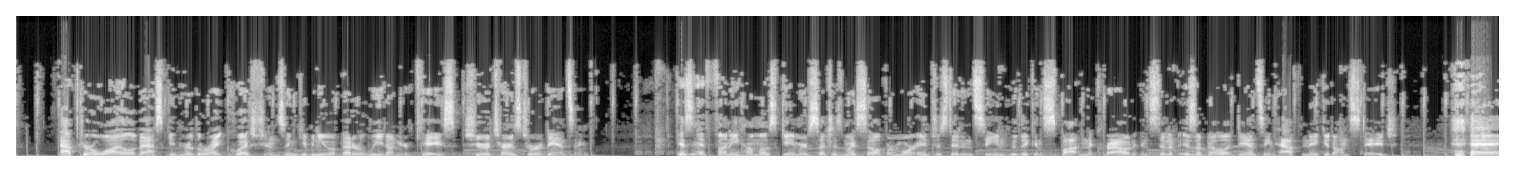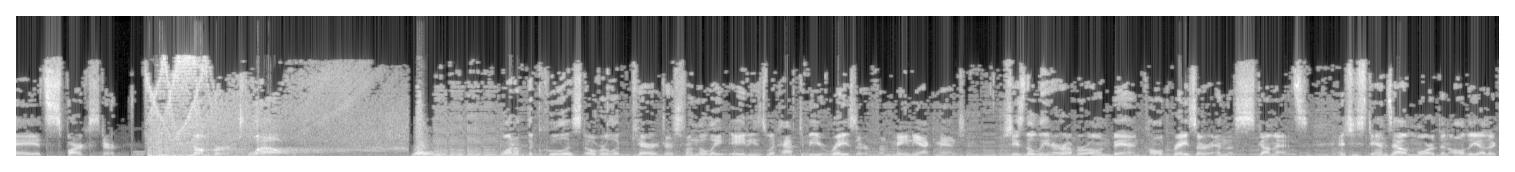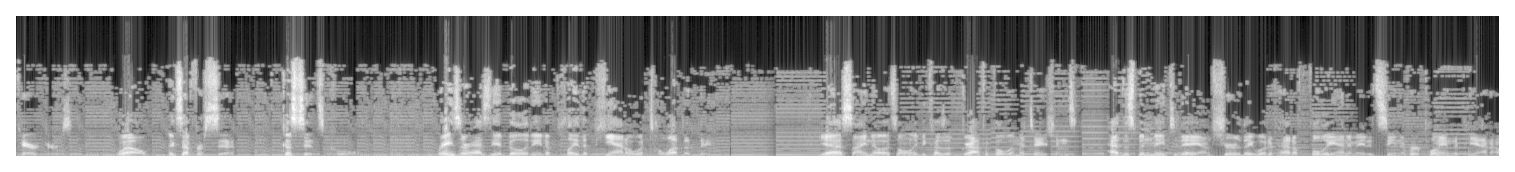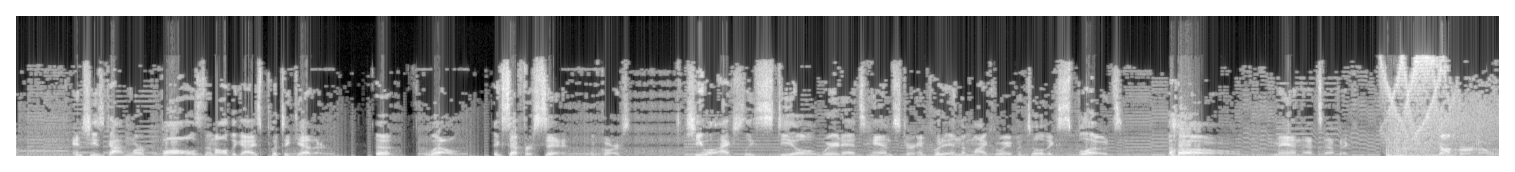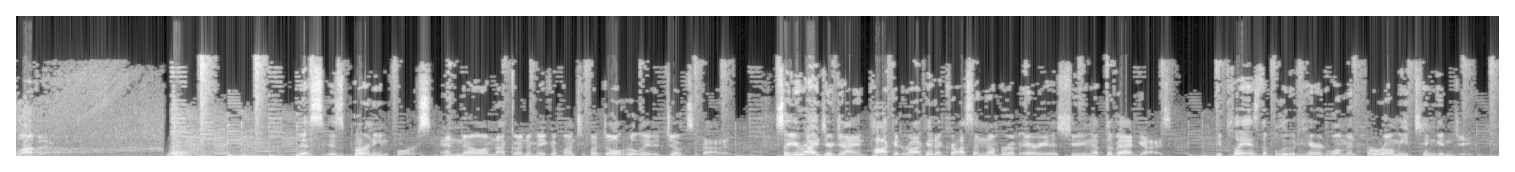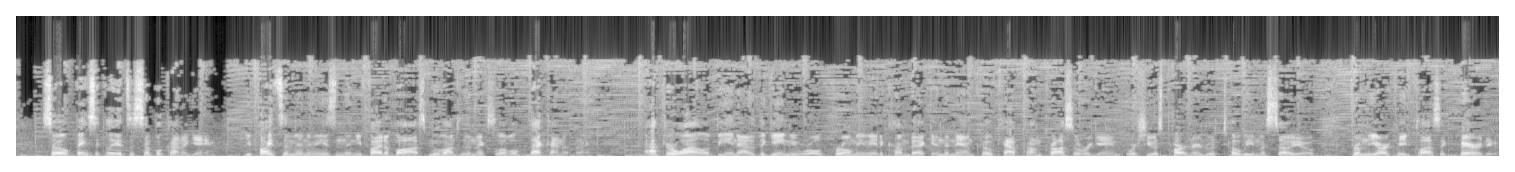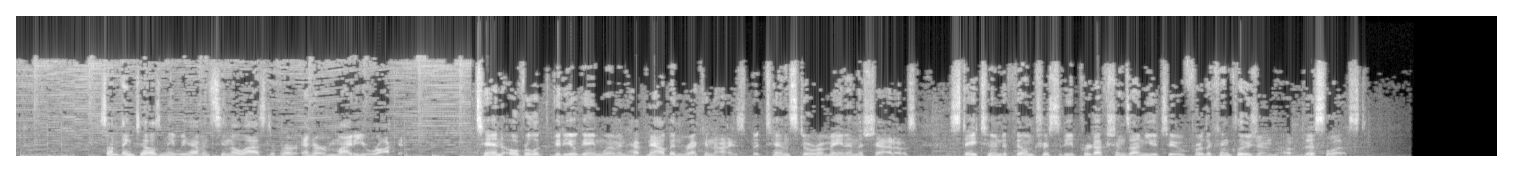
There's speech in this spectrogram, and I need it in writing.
After a while of asking her the right questions and giving you a better lead on your case, she returns to her dancing. Isn't it funny how most gamers such as myself are more interested in seeing who they can spot in the crowd instead of Isabella dancing half naked on stage? Hey, it's Sparkster. Number 12. One of the coolest overlooked characters from the late 80s would have to be Razor from Maniac Mansion. She's the leader of her own band called Razor and the Scumettes, and she stands out more than all the other characters. Well, except for Sid, because Sid's cool. Razor has the ability to play the piano with telepathy. Yes, I know it's only because of graphical limitations. Had this been made today, I'm sure they would have had a fully animated scene of her playing the piano. And she's got more balls than all the guys put together. Uh, well, except for Sid, of course. She will actually steal Weird Ed's hamster and put it in the microwave until it explodes. Oh, man, that's epic. Number 11. This is Burning Force, and no, I'm not going to make a bunch of adult related jokes about it. So you ride your giant pocket rocket across a number of areas, shooting up the bad guys. You play as the blue haired woman Hiromi Tengenji. So basically, it's a simple kind of game. You fight some enemies, and then you fight a boss, move on to the next level, that kind of thing. After a while of being out of the gaming world, Hiromi made a comeback in the Namco Capcom crossover game, where she was partnered with Toby Masuyo from the arcade classic Baraduke. Something tells me we haven't seen the last of her and her mighty rocket. Ten overlooked video game women have now been recognized, but ten still remain in the shadows. Stay tuned to Filmtricity Productions on YouTube for the conclusion of this list.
